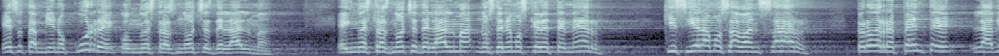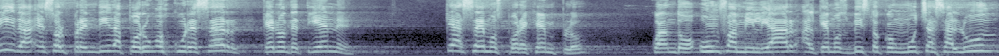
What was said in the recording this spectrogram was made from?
Eso también ocurre con nuestras noches del alma. En nuestras noches del alma nos tenemos que detener. Quisiéramos avanzar, pero de repente la vida es sorprendida por un oscurecer que nos detiene. ¿Qué hacemos, por ejemplo, cuando un familiar al que hemos visto con mucha salud,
